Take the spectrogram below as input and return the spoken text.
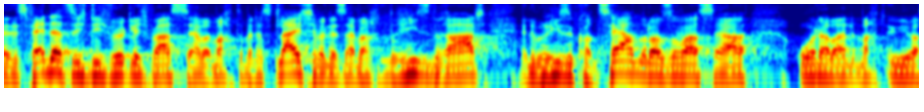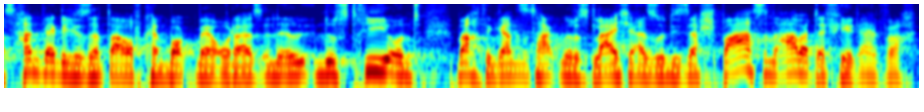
es verändert sich nicht wirklich was, ja, man macht immer das Gleiche, man ist einfach ein Riesenrad in einem Riesenkonzern oder sowas, ja, oder man macht irgendwie was Handwerkliches und hat darauf keinen Bock mehr, oder ist in der Industrie und macht den ganzen Tag nur das Gleiche, also dieser Spaß in der Arbeit, der fehlt einfach.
